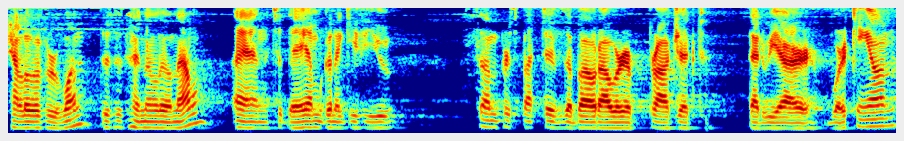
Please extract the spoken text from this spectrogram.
Hello, everyone. This is Renan Leonel, and today I'm going to give you some perspectives about our project that we are working on.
